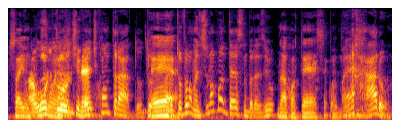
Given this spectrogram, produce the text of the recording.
sai um Alguns pouco Se antes. clubes, tiver né? de contrato. Eu tô, É. eu tô falando, mas isso não acontece no Brasil. Não acontece, acontece. Mas é raro.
